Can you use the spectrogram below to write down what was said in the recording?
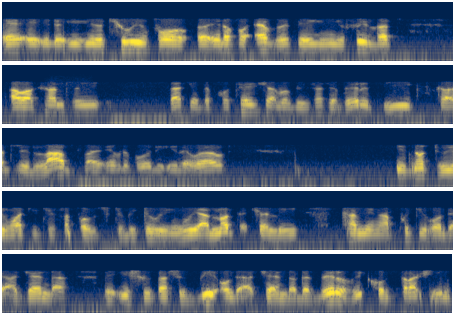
uh, you, know, you know, queuing for uh, you know for everything. You feel that our country that the potential of being such a very big country, loved by everybody in the world, is not doing what it is supposed to be doing. We are not actually coming up, putting on the agenda the issues that should be on the agenda, the very reconstruction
